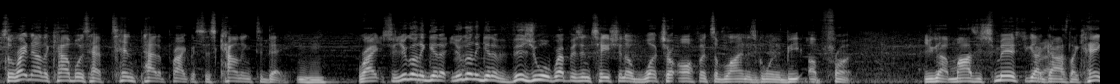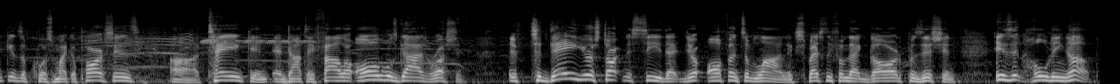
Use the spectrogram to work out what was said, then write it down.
so right now the Cowboys have 10 padded practices, counting today. Right, so you're going to get a, you're going to get a visual representation of what your offensive line is going to be up front. You got Mazi Smith, you got Right. guys like Hankins, of course, Micah Parsons, uh, Tank, and, and Dante Fowler, all those guys rushing. If today you're starting to see that your offensive line, especially from that guard position, isn't holding up,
